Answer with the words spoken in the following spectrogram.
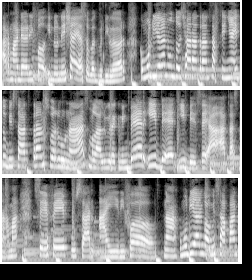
Armada Rival Indonesia ya sobat bediler. Kemudian untuk cara transaksinya itu bisa transfer lunas melalui rekening BRI, BNI, BCA atas nama CV Pusan Rival. Nah, kemudian kalau misalkan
